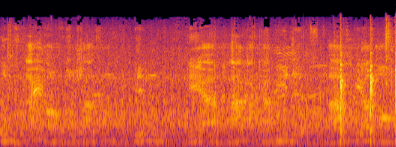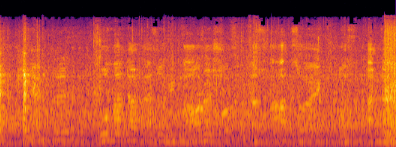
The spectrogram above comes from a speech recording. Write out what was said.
um Freiraum zu schaffen. In der Fahrerkabine haben wir auch Stempel, wo man dann also hydraulisch das Fahrzeug aus anderen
